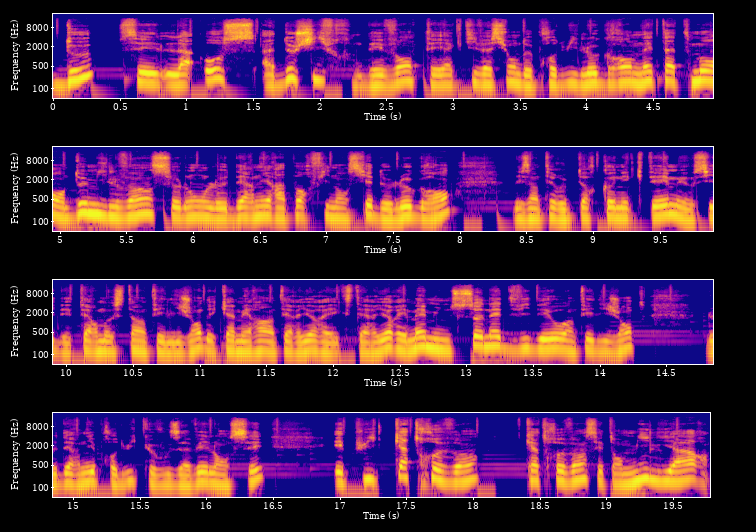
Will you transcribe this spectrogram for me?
2, c'est la hausse à deux chiffres des ventes et activations de produits Legrand Netatmo en 2020 selon le dernier rapport financier de Legrand, des interrupteurs connectés mais aussi des thermostats intelligents, des caméras intérieures et extérieures et même une sonnette vidéo intelligente, le dernier produit que vous avez lancé. Et puis 80 80, c'est en milliards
